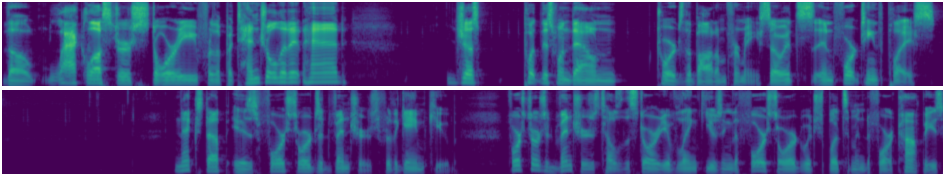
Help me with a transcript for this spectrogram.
The lackluster story for the potential that it had just put this one down towards the bottom for me. So it's in 14th place. Next up is Four Swords Adventures for the GameCube. Four Swords Adventures tells the story of Link using the Four Sword, which splits him into four copies,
